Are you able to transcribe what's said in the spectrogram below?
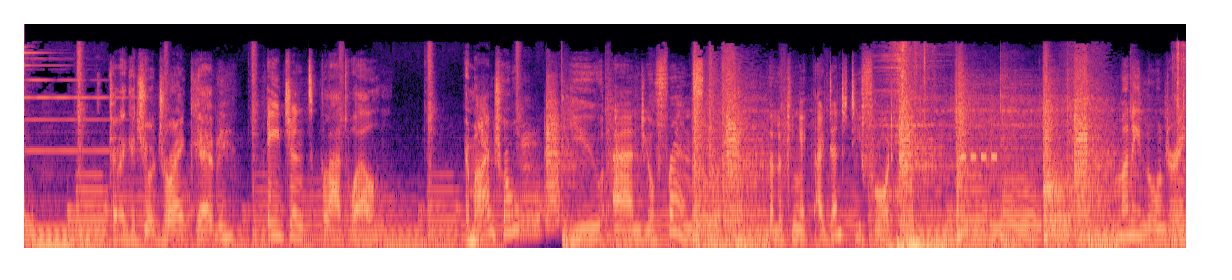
Can I get you a drink, Gabby? Agent Gladwell, Am I in trouble? you and your friends are looking at identity fraud, money laundering,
